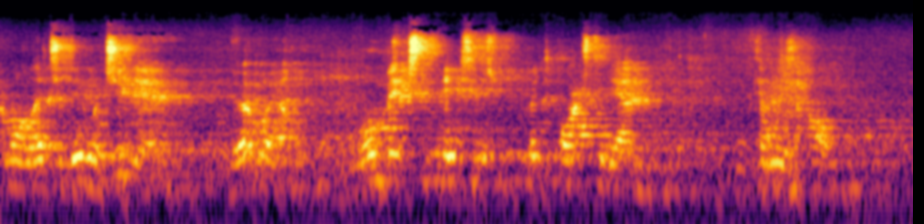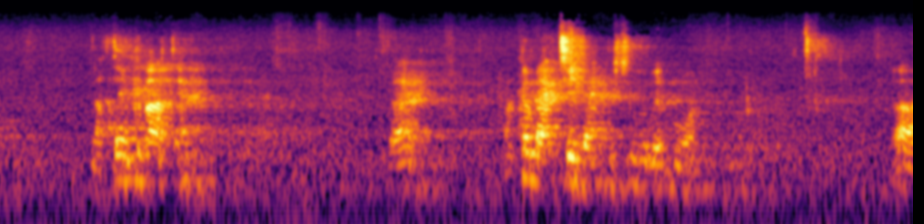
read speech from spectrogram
I'm going to let you do what you do. Do it well. We'll mix the pieces, put the parts together, and come as a whole. Now think about that. Okay? I'll come back to that just a little bit more. Uh,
